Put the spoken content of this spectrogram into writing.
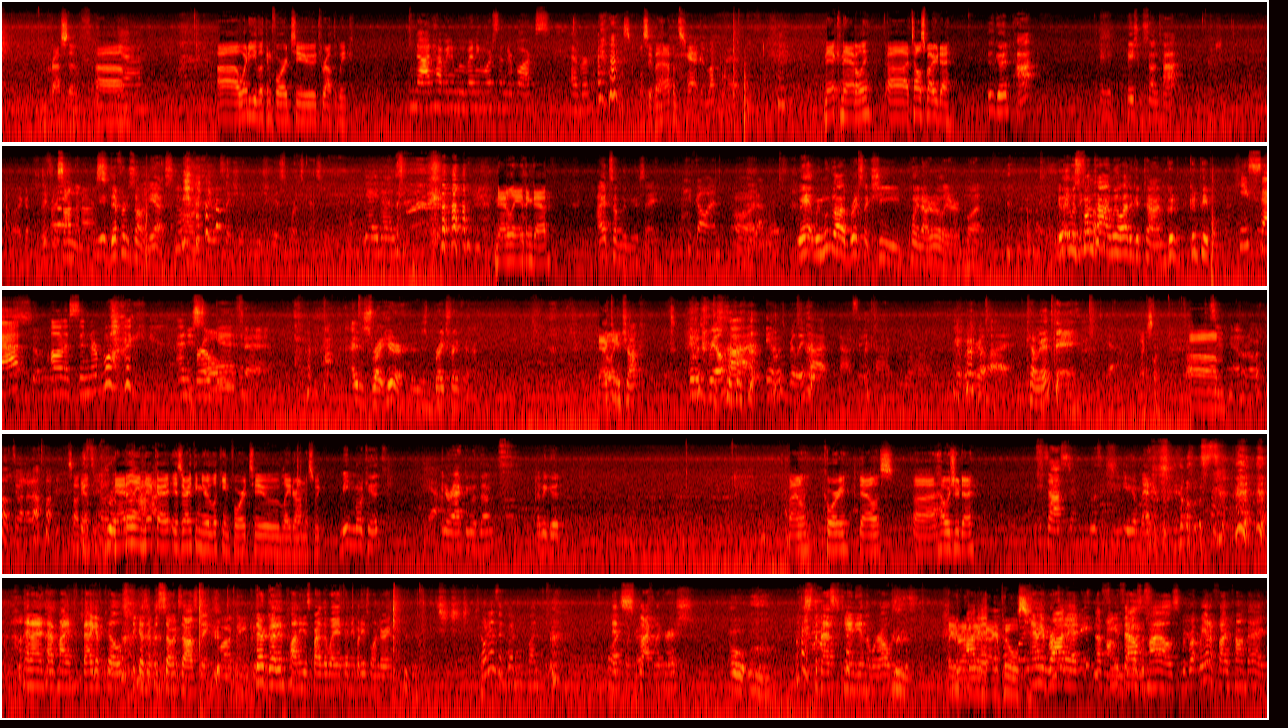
Impressive. Um, yeah. Uh, what are you looking forward to throughout the week? Not having to move any more cinder blocks ever. We'll see if that happens. Yeah, good luck with that. Nick, Natalie, uh, tell us about your day. It was good. Hot. Hey, Haitian sun's hot. I like it. Different sun than Yeah, ours. different sun, yes. Um, He looks like she, he should be a sportscaster. yeah, he does. Natalie, anything to add? I had something to say. Keep going. Uh, You got this. we, had, we moved a lot of bricks, like she pointed out earlier, but it, it was a fun time. We all had a good time. Good, good people. He sat on a cinder block and He's broke so it. fat. I just right here, It just breaks right there. Thank Natalie. you, Chuck. It was real hot. It was really hot. Not fake hot. real It was real hot. Caliente. Yeah. Excellent. Um, I don't know what else you want to know. it's all good. It's Natalie and. Nick, uh, is there anything you're looking forward to later on this week? Meeting more kids, Yeah. interacting with them. That'd be good. Finally, Corey, Dallas, uh, how was your day? exhausting. Listen, she's eating a bag of pills. And I have my bag of pills because it was so exhausting. A lot of painkillers. They're good in plenties, by the way, if anybody's wondering. What is a good and plenty? It's black licorice. Oh, ooh. It's the best candy in the world. I think I'd rather brought eat a it. bag of pills. And we brought it a few thousand miles. We, brought, we had a five pound bag.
